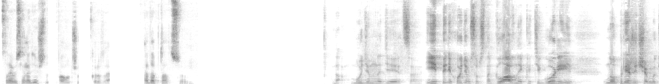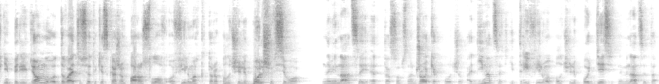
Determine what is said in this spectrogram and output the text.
устраиваются, я надеюсь, что ты получишь адаптацию. Да, будем надеяться. И переходим, собственно, к главной категории. Но прежде чем мы к ним перейдем, вот давайте все-таки скажем пару слов о фильмах, которые получили больше всего номинаций. Это, собственно, Джокер получил 11, и три фильма получили по 10 номинаций. Это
